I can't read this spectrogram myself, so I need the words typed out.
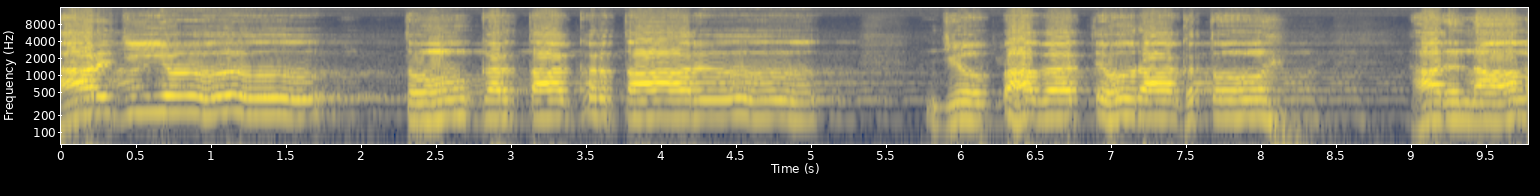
ਹਰ। ਜੀਉ ਤੂੰ ਕਰਤਾ ਕਰਤਾਰ। ਜੋ ਭਾਵੈ ਤਿਉ ਰਾਖ ਤੂੰ ਹਰ ਨਾਮ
